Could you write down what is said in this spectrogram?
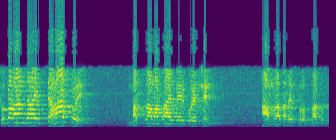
সুতরাং যারা ইস্তেহাদ করে, মাসলা মাসাইল বের করেছেন, আমরা তাদের শ্রদ্ধা করি।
